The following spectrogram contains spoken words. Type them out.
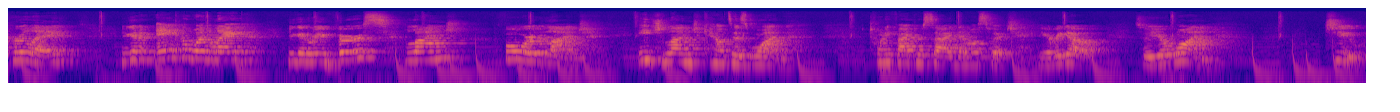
per leg. You're gonna anchor one leg, you're gonna reverse lunge, forward lunge. Each lunge counts as one. 25 per side, then we'll switch. Here we go. So you're one, two,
